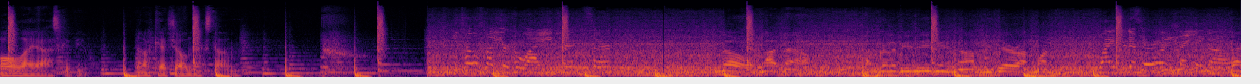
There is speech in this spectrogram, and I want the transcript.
all I ask of you. And I'll catch y'all next time. Can you tell us about your Hawaii trip? No, not now. I'm going to be leaving and I'll be there on Monday. Why is it important that you go?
